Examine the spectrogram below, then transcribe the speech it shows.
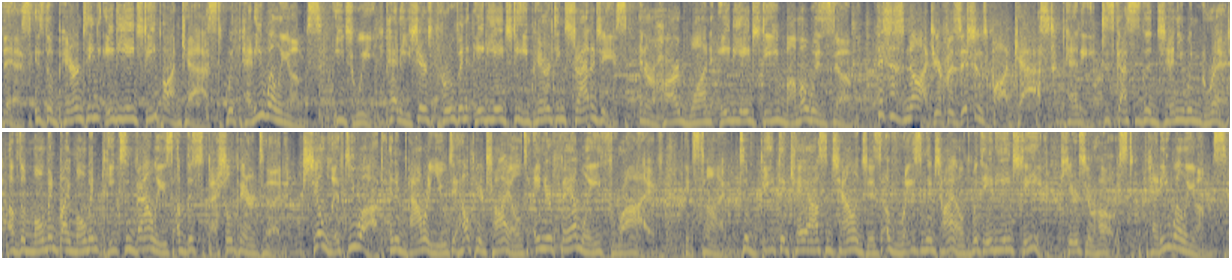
This is the Parenting ADHD podcast with Penny Williams. Each week, Penny shares proven ADHD parenting strategies and her hard won ADHD mama wisdom. This is not your physician's podcast. Penny discusses the genuine grit of the moment by moment peaks and valleys of this special parenthood. She'll lift you up and empower you to help your child and your family thrive. It's time to beat the chaos and challenges of raising a child with ADHD. Steve, here's your host, Penny Williams.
